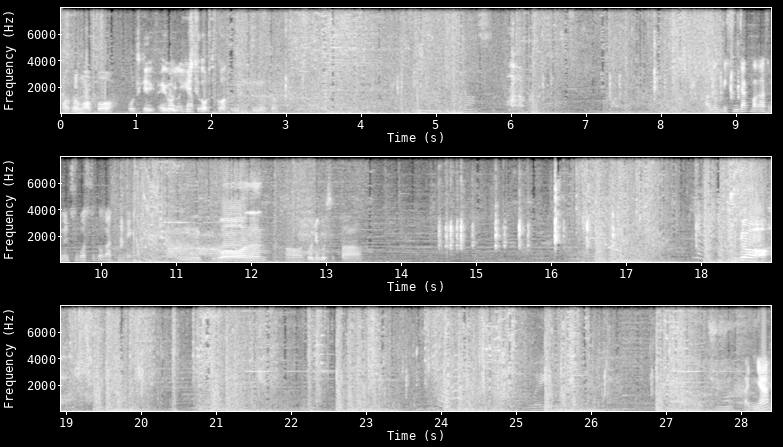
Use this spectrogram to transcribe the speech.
아, 너무 아파. 어떻게, 이거 나도 이길 잡- 수가 없을 것 같은데? 죽는 거. 아누비 진작 박았으면 죽었을 것 같은데 음, 그거는, 어, 노리고 있었다. 죽여! 왜 이리 봤냐?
